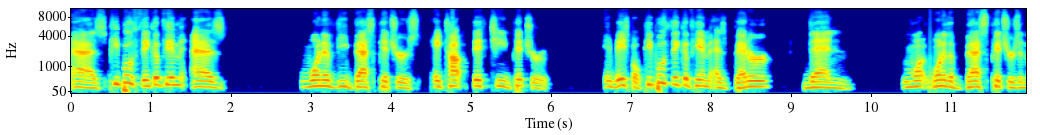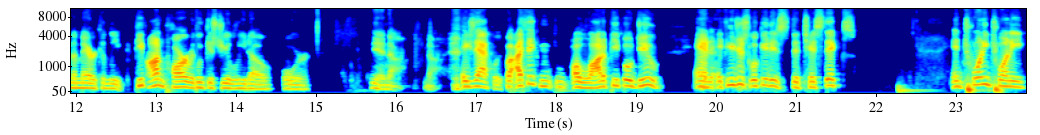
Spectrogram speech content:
as people think of him as one of the best pitchers, a top 15 pitcher in baseball. People think of him as better than one, one of the best pitchers in the American League. People on par with Lucas Giolito or Yeah, no, no. exactly. But I think a lot of people do. And Okay. if you just look at his statistics in 2020,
